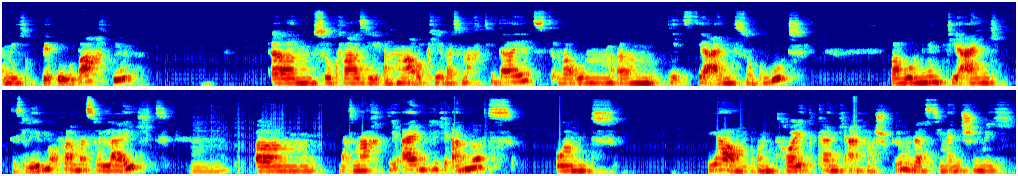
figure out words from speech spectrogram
mich beobachten ähm, so quasi, aha, okay, was macht die da jetzt? Warum ähm, geht es dir eigentlich so gut? Warum nimmt die eigentlich das Leben auf einmal so leicht? Mhm. Ähm, was macht die eigentlich anders? Und ja, und, und heute kann ich einfach spüren, dass die Menschen mich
